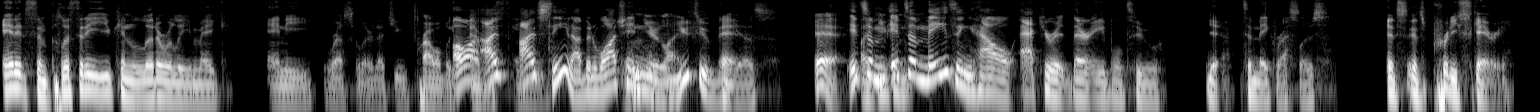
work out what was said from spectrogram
in its simplicity, you can literally make any wrestler that you've probably. Oh, ever I've seen. I've seen. I've been watching your life. YouTube Yeah. videos. Yeah, It's like am- can- it's amazing how accurate they're able to yeah. to make wrestlers. it's it's pretty scary,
